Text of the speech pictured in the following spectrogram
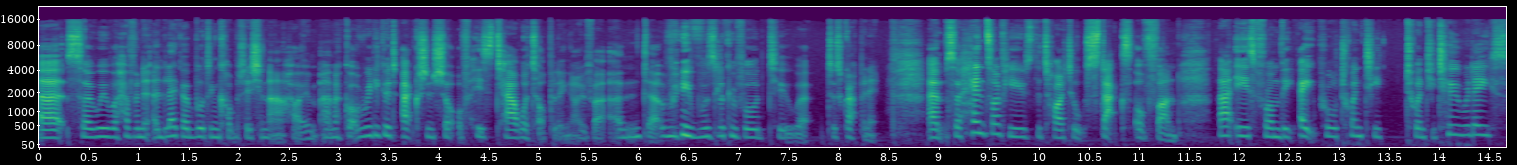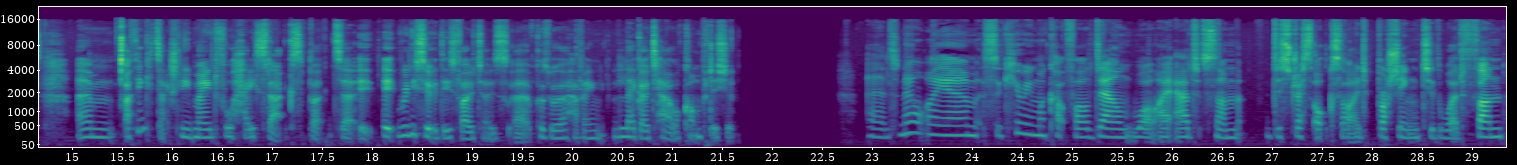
uh, so we were having a lego building competition at home and i got a really good action shot of his tower toppling over and uh, really was looking forward to uh, to scrapping it um, so hence i've used the title stacks of fun that is from the april 2022 release. Um, I think it's actually made for Haystacks, but uh, it, it really suited these photos uh, because we were having Lego Tower competition. And now I am securing my cut file down while I add some Distress Oxide brushing to the word fun.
